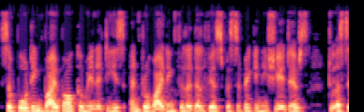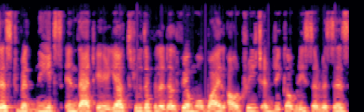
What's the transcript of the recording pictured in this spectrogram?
supporting BIPOC communities, and providing Philadelphia-specific initiatives to assist with needs in that area through the Philadelphia Mobile Outreach and Recovery Services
